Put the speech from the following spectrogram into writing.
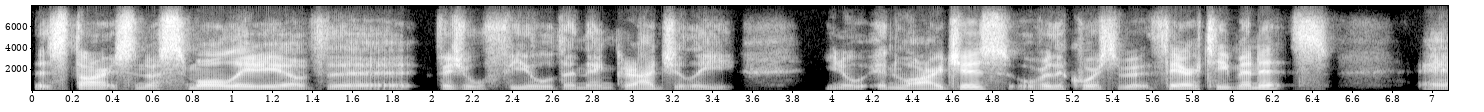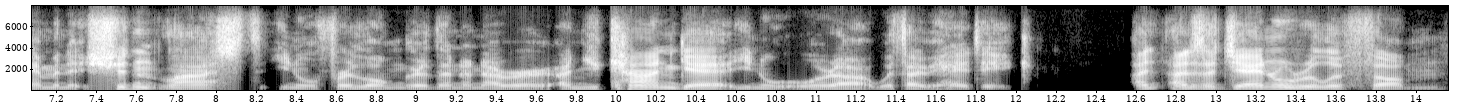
that starts in a small area of the visual field and then gradually, you know, enlarges over the course of about 30 minutes. Um, and it shouldn't last, you know, for longer than an hour. And you can get, you know, aura without headache. And, and as a general rule of thumb,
